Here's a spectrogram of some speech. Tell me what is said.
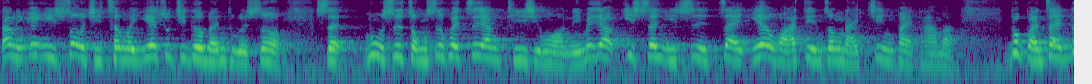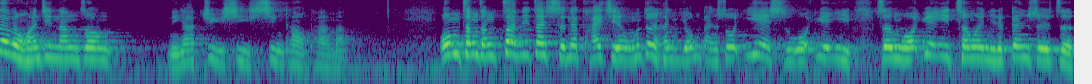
当你愿意受洗成为耶稣基督的门徒的时候，神牧师总是会这样提醒我：你们要一生一世在耶和华殿中来敬拜他吗？不管在任何环境当中，你要继续信靠他吗？我们常常站立在神的台前，我们都很勇敢说：“Yes，我愿意，神，我愿意成为你的跟随者，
